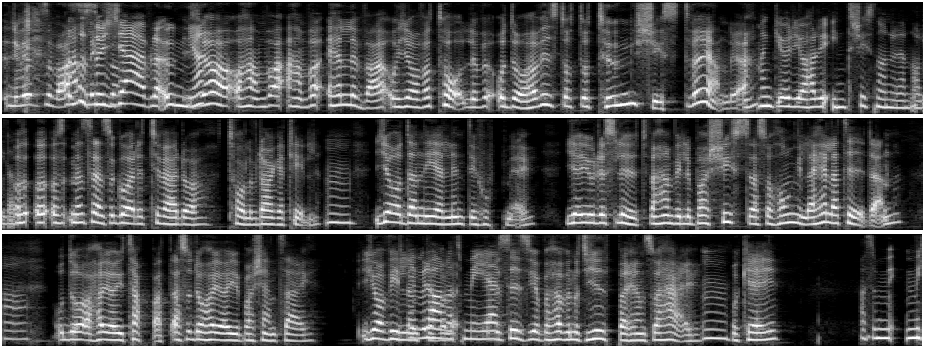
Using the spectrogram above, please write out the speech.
Du vet så var han Alltså liksom... så jävla unga. Ja, och han var, han var 11 och jag var 12. Och då har vi stått och tungkysst varandra. Men gud, jag hade inte kysst någon i den åldern. Och, och, och, men sen så går det tyvärr då 12 dagar till. Mm. Jag och Daniel är inte ihop mer. Jag gjorde slut för han ville bara kyssas och hångla hela tiden. Ja. Och då har jag ju tappat, alltså då har jag ju bara känt så här. Jag vill Jag inte vill ha hålla- något mer. Precis, jag behöver något djupare än så här. Mm. Okej? Alltså, my- my-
